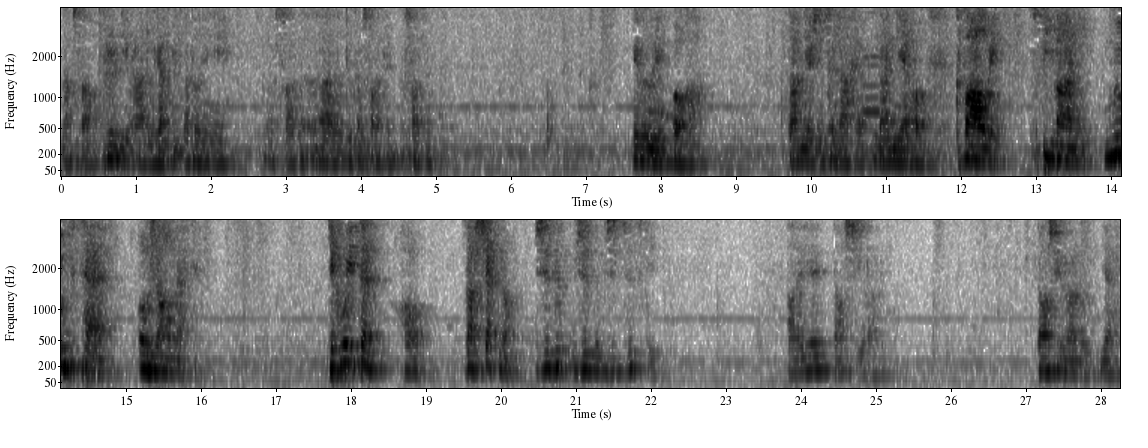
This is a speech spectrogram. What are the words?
napsal první rádu, jak být naplnění svatá, Duchem svatým. svatým. Miluji Boha. Zaměřit se na, na něho. Kvály, zpívání. Mluvte o žalmek. Děkujte ho za všechno, vždycky. Ale je další radu. Další radu je,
